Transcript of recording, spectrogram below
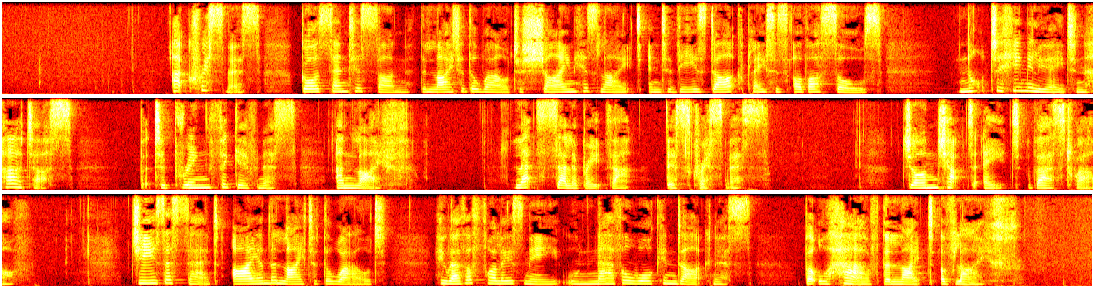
At Christmas, God sent his Son, the light of the world, to shine his light into these dark places of our souls, not to humiliate and hurt us, but to bring forgiveness and life. Let's celebrate that this Christmas. John chapter 8, verse 12. Jesus said, I am the light of the world. Whoever follows me will never walk in darkness, but will have the light of life.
